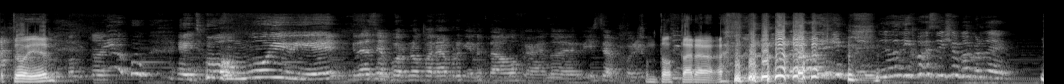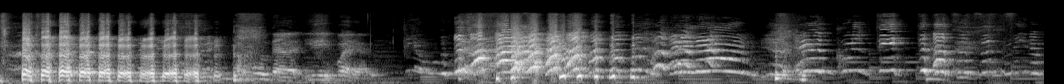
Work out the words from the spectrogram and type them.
¿Estuvo bien? Estuvo muy bien. Gracias por no parar porque no estábamos cagando de risa. Por Son todos taradas. Lo dijo eso y dispara. ¡Era león! ¡Eran cultistas! ¡Asesinos!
